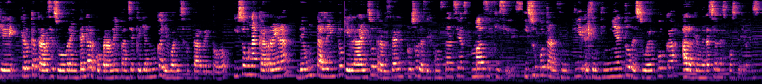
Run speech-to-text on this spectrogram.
que creo que a través de su obra intenta recuperar la infancia que ella nunca llegó a disfrutar del todo, hizo una carrera de un talento que la hizo atravesar incluso las circunstancias más difíciles y supo transmitir el sentimiento de su época a las generaciones posteriores.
